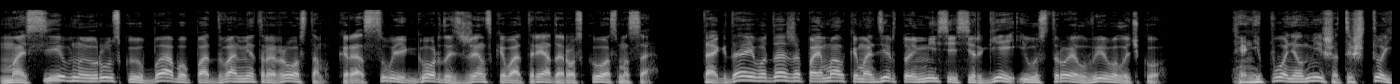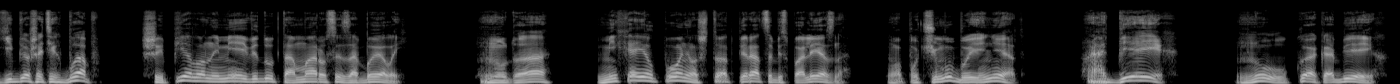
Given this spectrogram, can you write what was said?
Массивную русскую бабу под 2 метра ростом, красу и гордость женского отряда Роскосмоса. Тогда его даже поймал командир той миссии Сергей и устроил выволочку. «Я не понял, Миша, ты что, ебешь этих баб?» Шипел он, имея в виду Тамару с Изабеллой. «Ну да». Михаил понял, что отпираться бесполезно. «А почему бы и нет?» «Обеих?» «Ну, как обеих?»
